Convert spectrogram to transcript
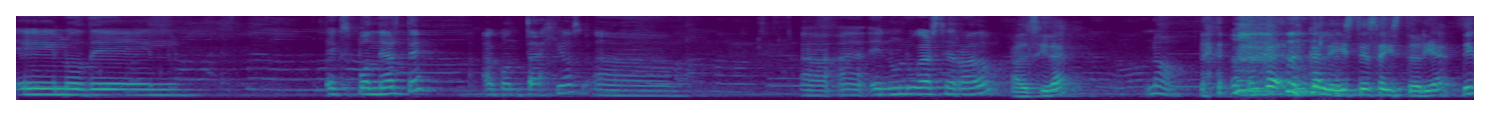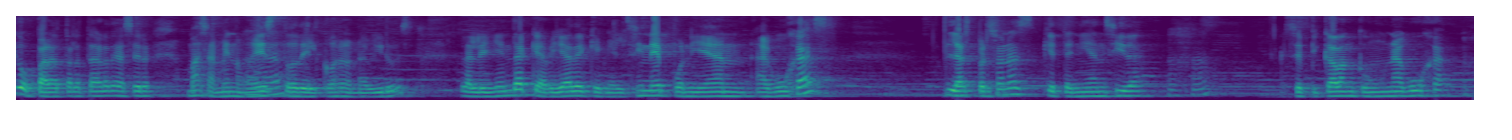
Eh, lo del exponerte a contagios a- a- a- en un lugar cerrado, ¿Al SIDA? no. ¿Nunca, ¿Nunca leíste esa historia? Digo, para tratar de hacer más ameno Ajá. esto del coronavirus. La leyenda que había de que en el cine ponían agujas. Las personas que tenían SIDA Ajá, se picaban con una aguja ajá.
